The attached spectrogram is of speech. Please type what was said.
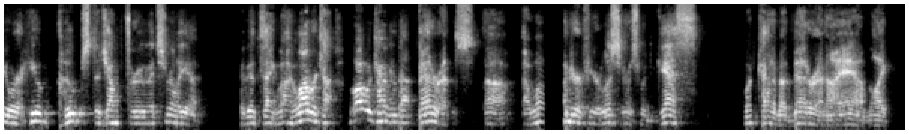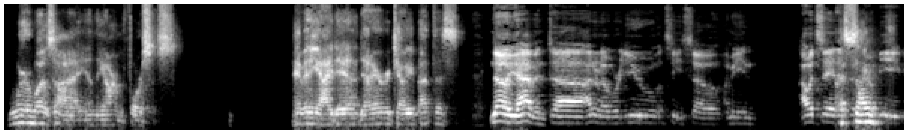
fewer hoops to jump through. It's really a, a good thing. While we're, ta- while we're talking about veterans, uh, I want wonder if your listeners would guess what kind of a veteran I am. Like, where was I in the armed forces? Have any idea? Did I ever tell you about this? No, you haven't. Uh, I don't know. Were you? Let's see. So, I mean, I would say that would be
